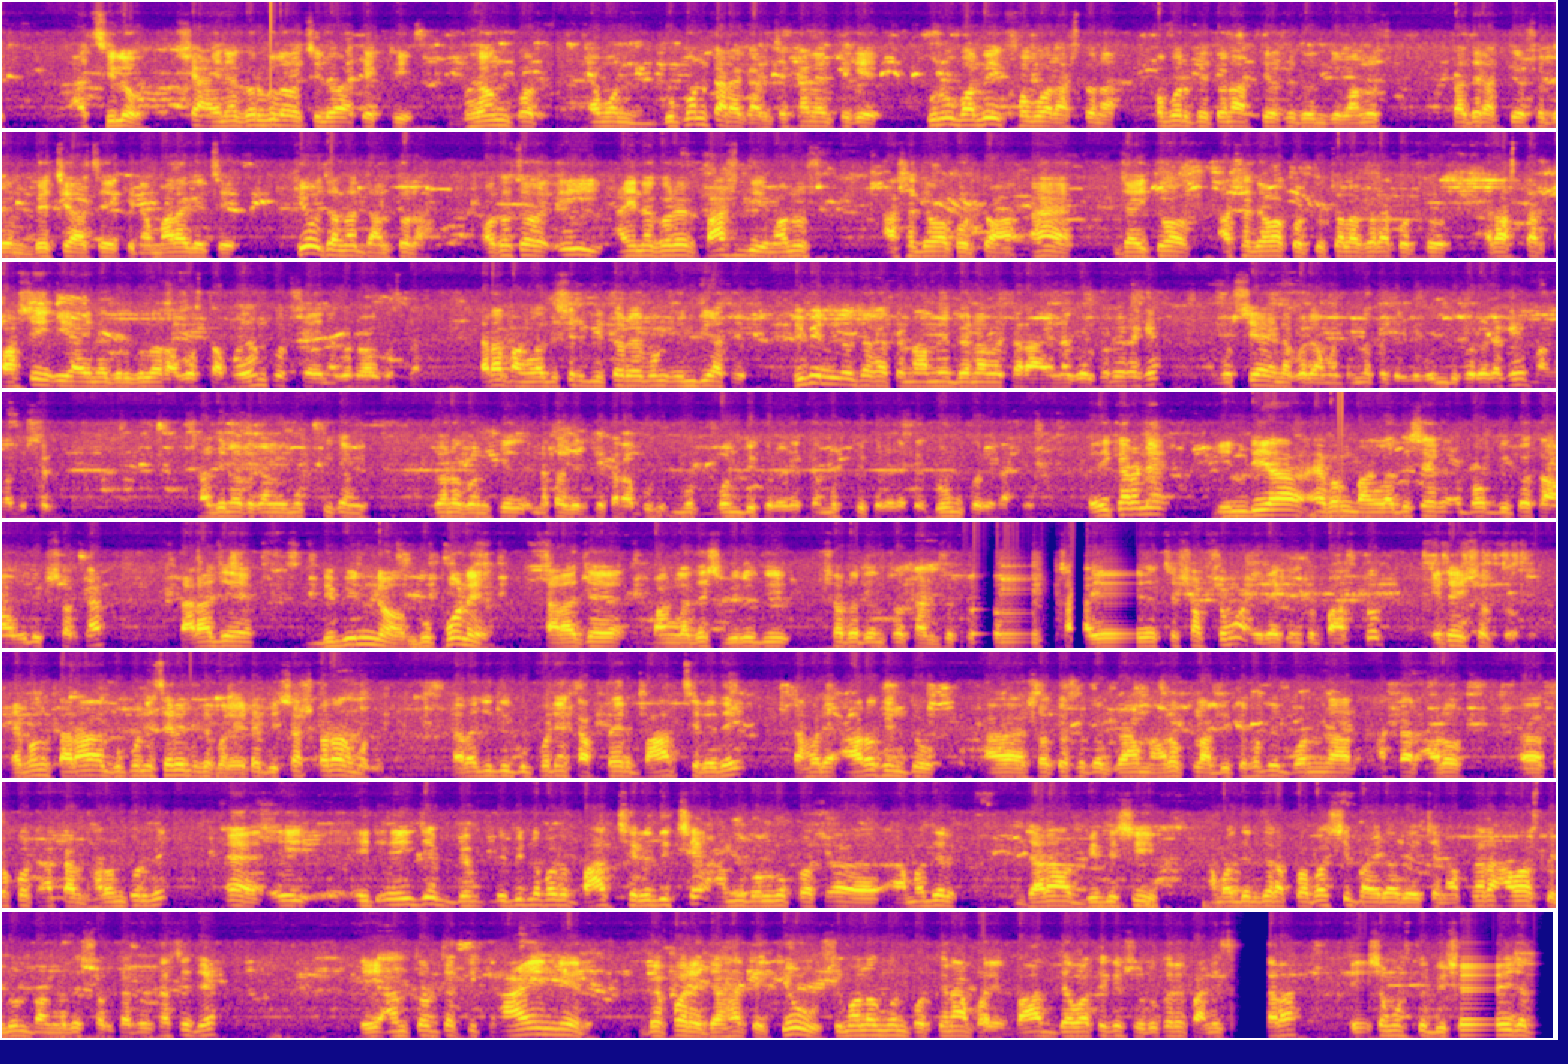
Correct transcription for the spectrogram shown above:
আর ছিল, সে আয়নাগরগুলো ছিল এক একটি ভয়ঙ্কর এমন গোপন কারাগার যেখানে থেকে কোনোভাবেই খবর আসতো না। খবর পেত না, আত্মীয় স্বজন যে মানুষ, তাদের আত্মীয় স্বজন বেঁচে আছে কিনা, মারা গেছে, কেউ জানা, জানতো না। অথচ এই আয়নাগরের পাশ দিয়ে মানুষ আসা যাওয়া করতো হ্যাঁ যাইতো, আসা যাওয়া করতো, চলাফেরা করতো। রাস্তার পাশে এই আয়নাগরগুলোর অবস্থা, ভয়ঙ্কর সেই আয়নাগরের অবস্থা। তারা বাংলাদেশের ভিতরে এবং ইন্ডিয়াতে বিভিন্ন জায়গাতে নামে বেনামে তারা আয়নাগর করে রাখে এবং সেই আয়নাগরে আমাদের নেতাদেরকে বন্দি করে রাখে। বাংলাদেশের স্বাধীনতাকামী, মুক্তিকামী জনগণকে, নেতাদেরকে তারা বন্দি করে রেখে, মুক্তি করে রাখে, গুম করে রাখে। এই কারণে ইন্ডিয়া এবং বাংলাদেশের বিগত আওয়ামী লীগ সরকার, তারা যে বিভিন্ন গোপনে তারা যে বাংলাদেশ বিরোধী ষড়যন্ত্র কার্যক্রম চালিয়ে যাচ্ছে সবসময়, এটা কিন্তু বাস্তব, এটাই সত্য। এবং তারা গোপনে ছেড়ে দিতে পারে, এটা বিশ্বাস করার মতো। তারা যদি গোপনে কাপ্তায়ের বাঁধ ছেড়ে দেয়, তাহলে আরও কিন্তু শত শত গ্রাম আরও প্লাবিত হবে, বন্যার আকার আরও প্রকট আকার ধারণ করবে। হ্যাঁ এই, এই- যে বিভিন্নভাবে বাদ ছেড়ে দিচ্ছে, আমি বলব আমাদের যারা বিদেশি, আমাদের যারা প্রবাসী বাইরে রয়েছেন, আপনারা আওয়াজ তুলুন বাংলাদেশ সরকারের কাছে যে এই আন্তর্জাতিক আইনের ব্যাপারে যাহাতে কেউ সীমালঙ্ঘন করতে না পারে বাদ দেওয়া থেকে শুরু করে পানি ছাড়া এই সমস্ত বিষয়ে যাতে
